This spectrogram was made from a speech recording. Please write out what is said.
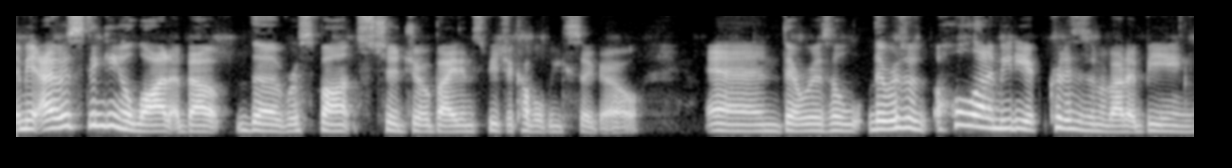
I mean, I was thinking a lot about the response to Joe Biden's speech a couple weeks ago. And there was a there was a, whole lot of media criticism about it being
